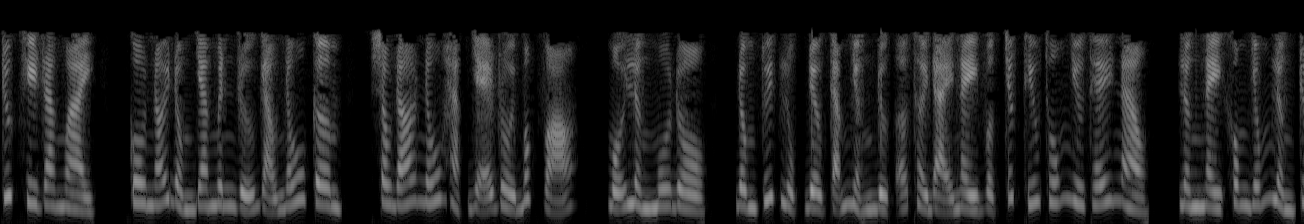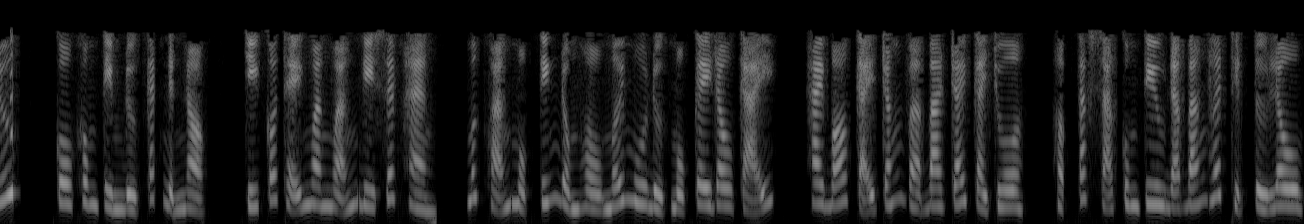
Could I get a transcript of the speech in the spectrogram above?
trước khi ra ngoài, cô nói đồng gia Minh rửa gạo nấu cơm, sau đó nấu hạt dẻ rồi bốc vỏ, mỗi lần mua đồ, đồng tuyết lục đều cảm nhận được ở thời đại này vật chất thiếu thốn như thế nào, lần này không giống lần trước, cô không tìm được cách định nọt, chỉ có thể ngoan ngoãn đi xếp hàng, mất khoảng một tiếng đồng hồ mới mua được một cây rau cải, hai bó cải trắng và ba trái cà chua, hợp tác xã cung tiêu đã bán hết thịt từ lâu,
